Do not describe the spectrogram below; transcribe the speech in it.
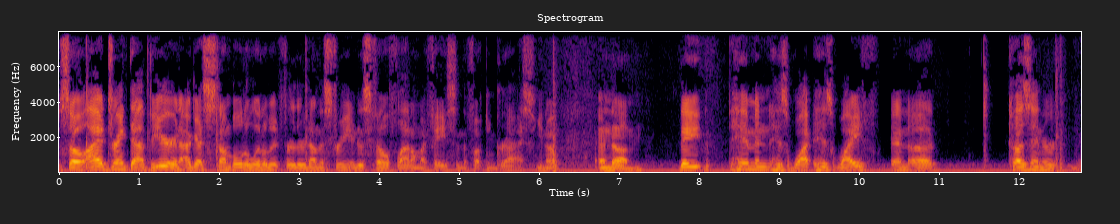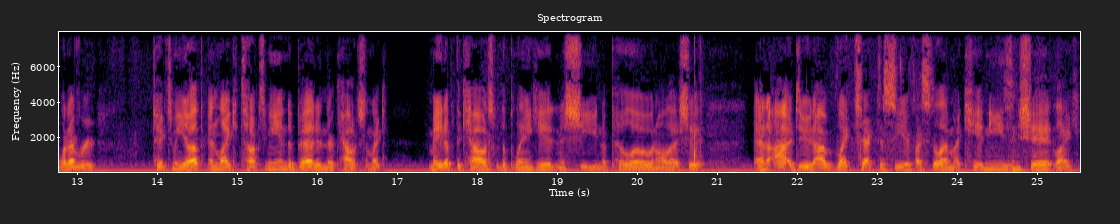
so I had drank that beer, and I guess stumbled a little bit further down the street and just fell flat on my face in the fucking grass, you know. And um, they, him and his wife, his wife and uh, cousin or whatever, picked me up and like tucked me into bed in their couch and like made up the couch with a blanket and a sheet and a pillow and all that shit. And I, dude, I like checked to see if I still had my kidneys and shit. Like,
